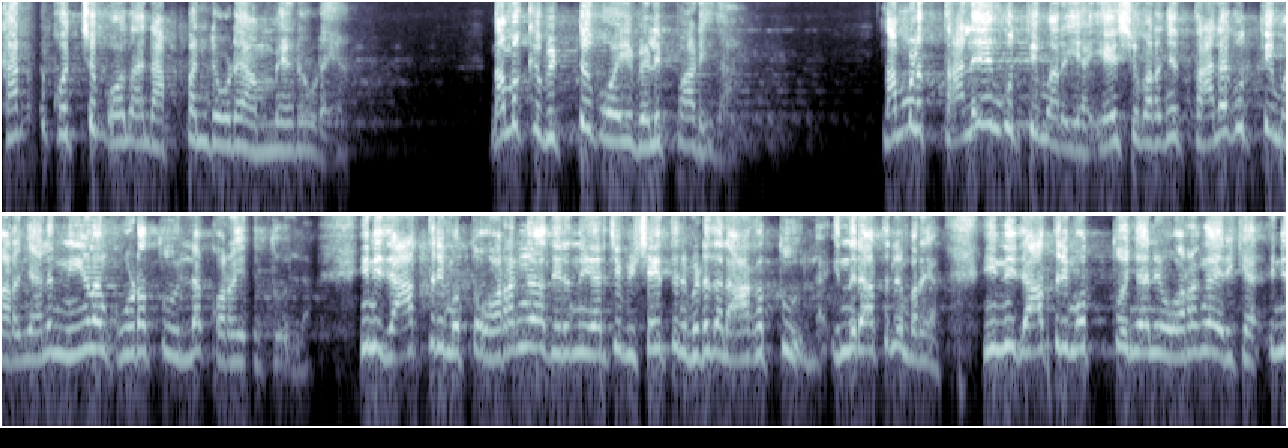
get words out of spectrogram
കാരണം കൊച്ചു പോകുന്ന അതിന്റെ അപ്പന്റെ കൂടെ അമ്മയുടെ കൂടെയാണ് നമുക്ക് വിട്ടുപോയി വെളിപ്പാട് ഇതാ നമ്മൾ തലയും കുത്തി മറിയ. യേശു പറഞ്ഞ് തലകുത്തി മറിഞ്ഞാലും നീളം കൂടത്തുമില്ല കുറയത്തുമില്ല. ഇനി രാത്രി മൊത്തം ഉറങ്ങാതിരുന്ന് വിചാരിച്ച് വിഷയത്തിന് വിടുതലാകത്തുമില്ല. ഇന്ന് രാത്രിയും പറയാം ഇനി രാത്രി മൊത്തം ഞാൻ ഉറങ്ങാതിരിക്കുക ഇനി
